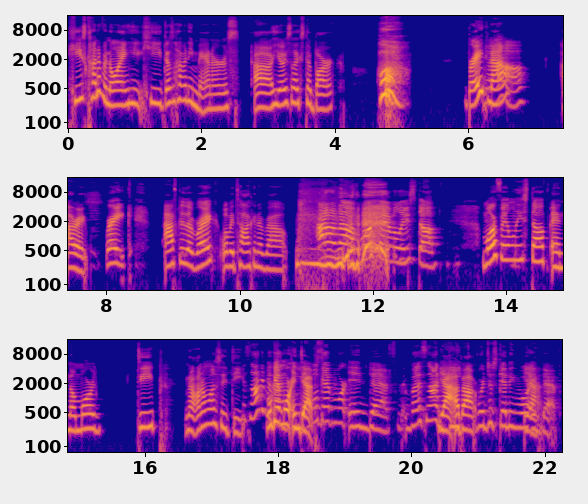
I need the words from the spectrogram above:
He's kind of annoying. He he doesn't have any manners. Uh, he always likes to bark. break now. All right, break. After the break, we'll be talking about I don't know. More family stuff. more family stuff and the more deep. No, I don't want to say deep. It's not even. We'll get more in depth. We'll get more in depth, but it's not. Yeah, deep. about- We're just getting more yeah. in depth.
